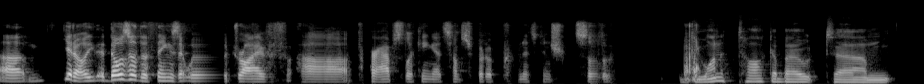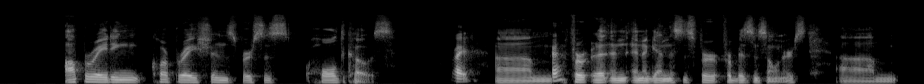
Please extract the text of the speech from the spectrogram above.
um, you know, those are the things that would drive uh, perhaps looking at some sort of permanent insurance solution. Do you want to talk about um, operating corporations versus hold holdcos. Right. Um, okay. For and, and again, this is for for business owners. Um,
